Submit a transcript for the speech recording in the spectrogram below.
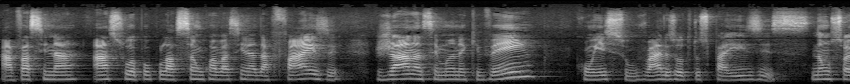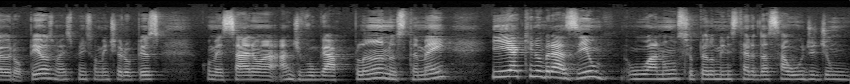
a vacinar a sua população com a vacina da Pfizer já na semana que vem. Com isso, vários outros países, não só europeus, mas principalmente europeus, começaram a, a divulgar planos também. E aqui no Brasil, o anúncio pelo Ministério da Saúde de um,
